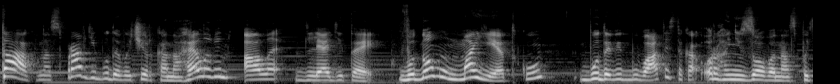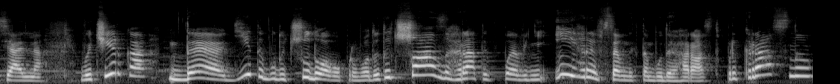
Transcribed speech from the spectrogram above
Так, в нас справді буде вечірка на Геловін, але для дітей. В одному маєтку буде відбуватись така організована спеціальна вечірка, де діти будуть чудово проводити час, грати в певні ігри, все в них там буде гаразд прекрасно.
